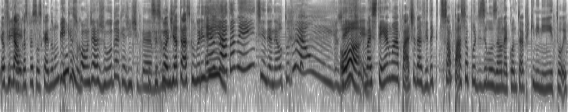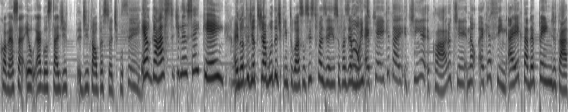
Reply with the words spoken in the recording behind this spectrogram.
Eu ficava de com as pessoas caindo num pique túmulo. esconde ajuda, que a gente... é, se escondia atrás com o gurizinho. Exatamente, entendeu? Tudo é um... Gente... Ô, mas tem uma parte da vida que tu só passa por desilusão, né? Quando tu é pequenininho e, tu- e começa eu, a gostar de, de tal pessoa, tipo, Sim. eu gosto de não sei quem. Aí no outro dia tu já muda de quem tu gosta. Não sei se tu fazia isso, eu fazia Não, muito. é que aí que tá. Tinha, claro, tinha. Não, é que assim, aí que tá, depende, tá?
